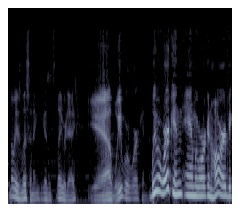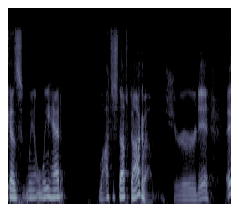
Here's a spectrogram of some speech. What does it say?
nobody was listening because it's Labor Day. Yeah, we were working. We were working, and we were working hard because we we had lots of stuff to talk about. Sure did. Uh,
